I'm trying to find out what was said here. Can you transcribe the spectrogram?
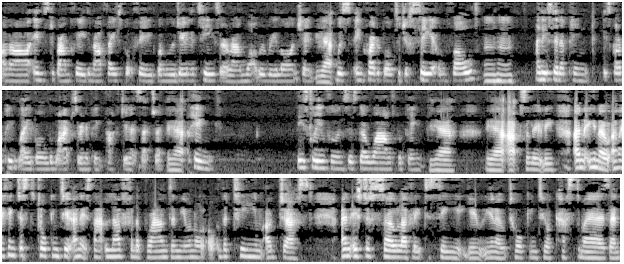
on our Instagram feed and our Facebook feed when we were doing a teaser around what we're relaunching Yeah. was incredible to just see it unfold. hmm And it's in a pink. It's got a pink label. The wipes are in a pink packaging, etc. Yeah. Pink. These clean influencers go wild for pink. Yeah. Yeah, absolutely. And, you know, and I think just talking to you, and it's that love for the brand and you and all the team are just, and it's just so lovely to see you, you know, talking to your customers and,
